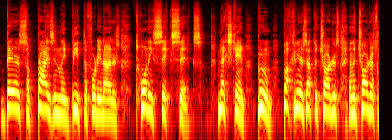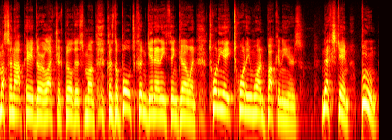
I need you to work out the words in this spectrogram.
Bears surprisingly beat the 49ers 26 6. Next game, boom, Buccaneers at the Chargers, and the Chargers must have not paid their electric bill this month because the Bolts couldn't get anything going. 28 21 Buccaneers. Next game, boom,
